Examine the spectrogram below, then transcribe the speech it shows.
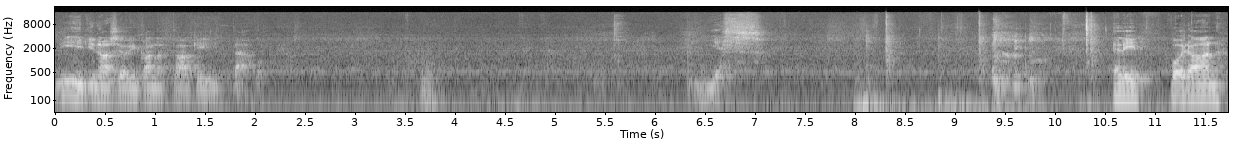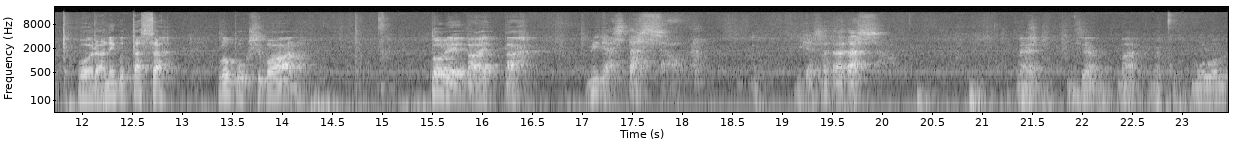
niihinkin asioihin kannattaa kiinnittää huomiota. Yes. Eli voidaan, voidaan niin tässä lopuksi vaan todeta, että mikäs tässä on? Mikäs tämä tässä se, mä, me, mulla on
